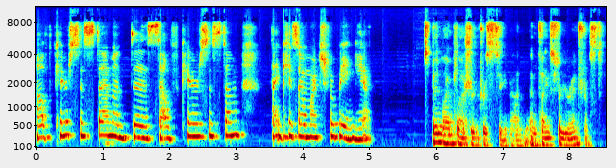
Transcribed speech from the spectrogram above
healthcare system and the self care system. Thank you so much for being here. It's been my pleasure, Christina, and thanks for your interest.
